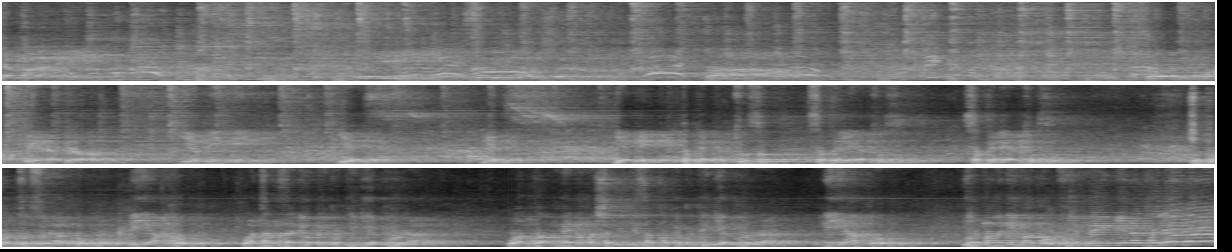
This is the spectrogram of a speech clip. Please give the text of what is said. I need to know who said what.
Speaker 1: Yamani. Hey, so emotional. Wow. So beautiful. Yamini. Yes. Yes. Yamini. Tupeleka tuzo, sogelea tuzo. Sogelea tuzo. Chukua tuzo yako, ni yako. Watanzania wamekupigia kura. Wapambe na mashabiki zako wamekupigia kura, ni yako. Jamani, makofi mengi na kelele.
